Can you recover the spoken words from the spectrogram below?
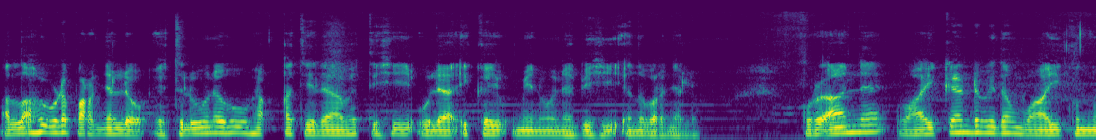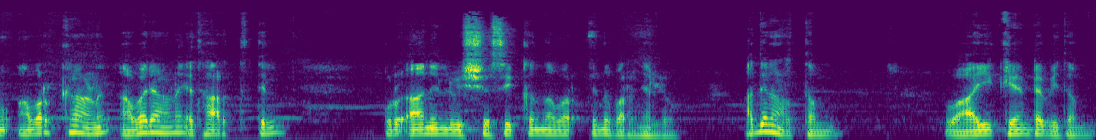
അള്ളാഹു ഇവിടെ പറഞ്ഞല്ലോ എത്ലൂനഹു ഹക്ക തിലാവത്തിഹി ഉലായിക്കയുമിനു നബിഹി എന്ന് പറഞ്ഞല്ലോ. ഖുർആാനെ വായിക്കേണ്ട വിധം വായിക്കുന്നു അവർക്കാണ് അവരാണ് യഥാർത്ഥത്തിൽ ഖുർആാനിൽ വിശ്വസിക്കുന്നവർ എന്ന് പറഞ്ഞല്ലോ. അതിനർത്ഥം വായിക്കേണ്ട വിധം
